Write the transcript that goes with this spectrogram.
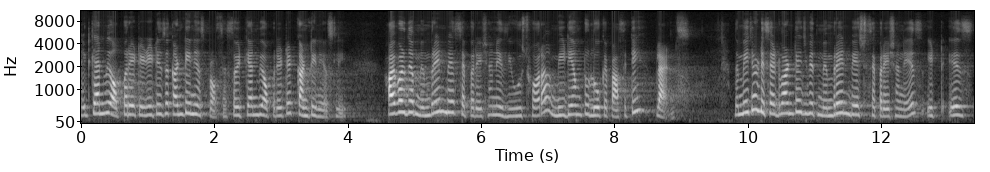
It can be operated, it is a continuous process, so it can be operated continuously. However, the membrane based separation is used for a medium to low capacity plants. The major disadvantage with membrane based separation is it is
